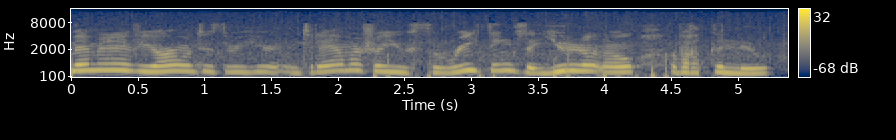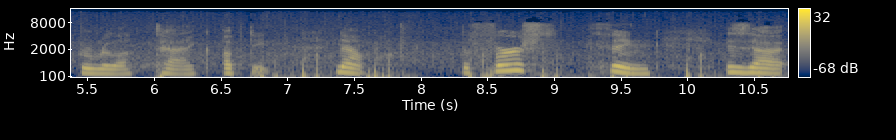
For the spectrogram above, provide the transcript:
Madman VR123 here, and today I'm going to show you three things that you do not know about the new Gorilla Tag update. Now, the first thing is that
